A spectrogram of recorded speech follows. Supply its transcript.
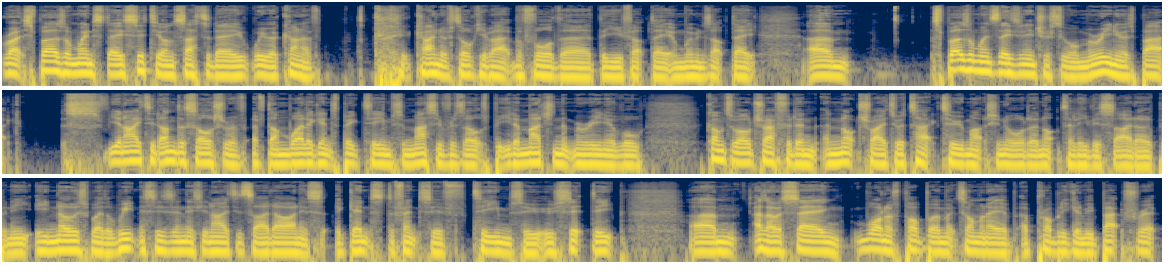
Right, Spurs on Wednesday, City on Saturday. We were kind of kind of talking about before the the youth update and women's update. Um, Spurs on Wednesday is an interesting one. Mourinho is back. United under Solskjaer have, have done well against big teams, some massive results, but you'd imagine that Mourinho will come to Old Trafford and, and not try to attack too much in order not to leave his side open. He, he knows where the weaknesses in this United side are, and it's against defensive teams who, who sit deep. Um, as I was saying, one of Pogba and McTominay are, are probably going to be back for it.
